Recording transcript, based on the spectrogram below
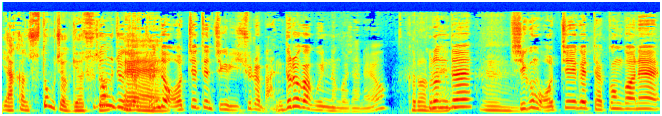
약간 수동적이었죠. 수동적이었죠. 예. 근데 어쨌든 지금 이슈를 만들어가고 있는 거잖아요. 그러네. 그런데 음. 지금 어찌게 됐건 간에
